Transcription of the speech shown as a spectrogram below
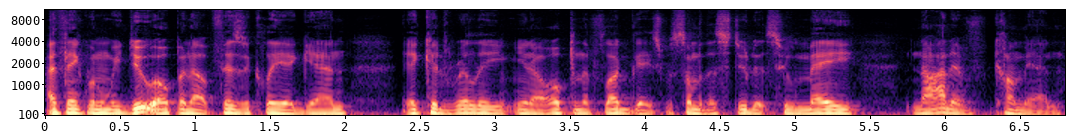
I think when we do open up physically again, it could really you know open the floodgates with some of the students who may not have come in.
